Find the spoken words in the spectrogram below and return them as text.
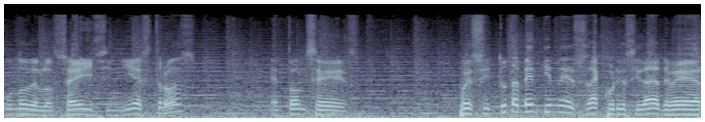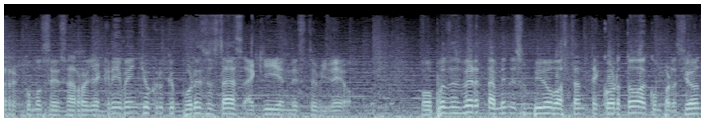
uno de los seis siniestros. Entonces pues si tú también tienes la curiosidad de ver cómo se desarrolla Kraven, yo creo que por eso estás aquí en este video. Como puedes ver, también es un video bastante corto a comparación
